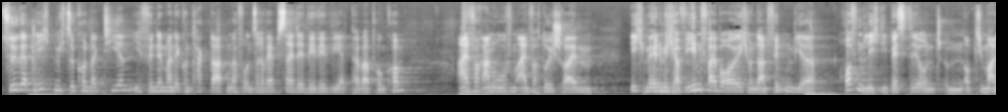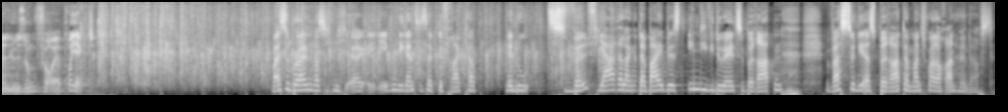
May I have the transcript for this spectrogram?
zögert nicht, mich zu kontaktieren. Ihr findet meine Kontaktdaten auf unserer Webseite www.pepper.com. Einfach anrufen, einfach durchschreiben. Ich melde mich auf jeden Fall bei euch und dann finden wir hoffentlich die beste und um, optimale Lösung für euer Projekt. Weißt du, Brian, was ich mich äh, eben die ganze Zeit gefragt habe? Wenn du zwölf Jahre lang dabei bist, individuell zu beraten, was du dir als Berater manchmal auch anhören darfst.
